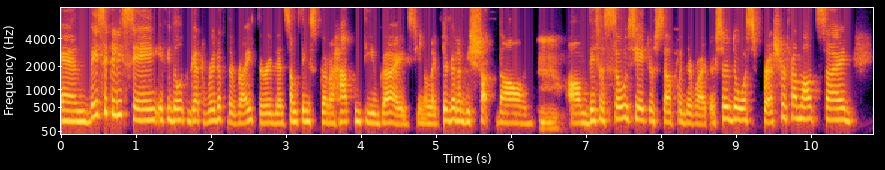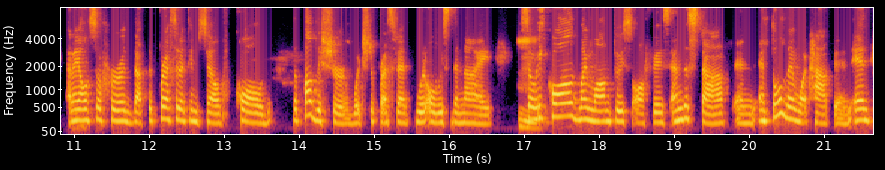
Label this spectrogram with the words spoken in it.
And basically saying, if you don't get rid of the writer, then something's going to happen to you guys. You know, like you're going to be shut down. Mm. Um, disassociate yourself with the writer. So there was pressure from outside. And I also heard that the president himself called the publisher, which the president will always deny. So Mm. he called my mom to his office and the staff and, and told them what happened. And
